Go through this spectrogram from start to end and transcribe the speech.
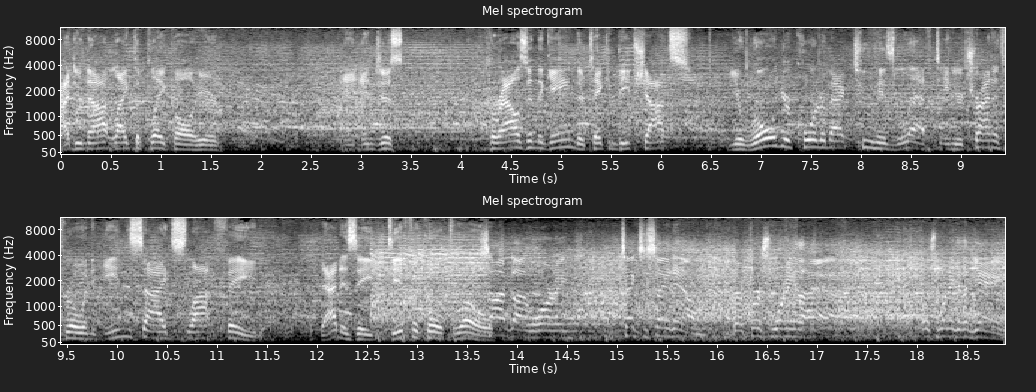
I do not like the play call here. And, and just Corral's in the game. They're taking deep shots. You roll your quarterback to his left, and you're trying to throw an inside slot fade. That is a difficult throw. Texas A&M, their first warning of the half. First warning of the game.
